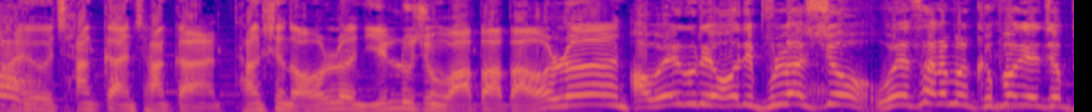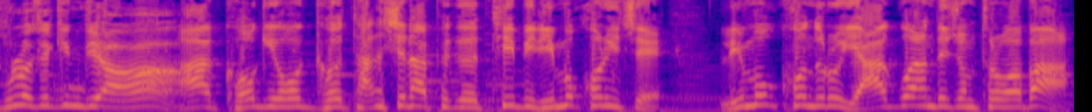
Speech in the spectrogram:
아유 잠깐 잠깐. 당신 얼른 일로 좀 와봐봐. 얼른! 아 왜 그래? 어디 불러시죠? 왜 사람을 급하게 저 불러 새낀디야? 아 거기 거기 그 당신 앞에 그 TV 리모컨 있지? 리모컨으로 야구하는데 좀 들어가봐.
